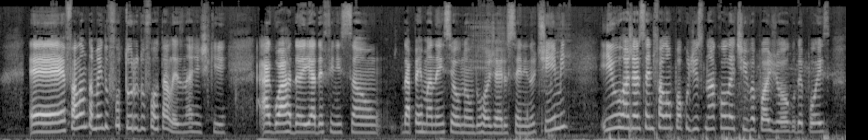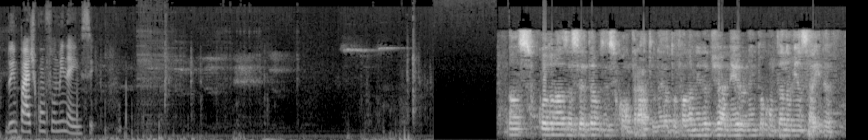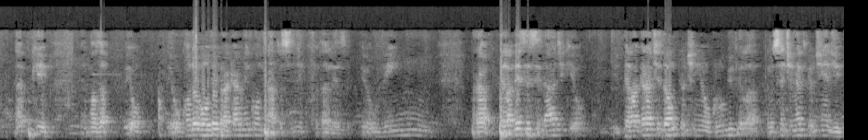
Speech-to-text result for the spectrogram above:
É, falando também do futuro do Fortaleza, né? A gente que aguarda aí a definição da permanência ou não do Rogério Ceni no time. E o Rogério Ceni falou um pouco disso na coletiva pós-jogo, depois do empate com o Fluminense. Nós, quando nós acertamos esse contrato, né, eu estou falando ainda de janeiro, nem estou contando a minha saída, né, porque nós, eu, eu, quando eu voltei para cá, eu nem contrato assinei com Fortaleza. Eu vim pra, pela necessidade que eu, pela gratidão que eu tinha ao clube, pela, pelo sentimento que eu tinha de.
